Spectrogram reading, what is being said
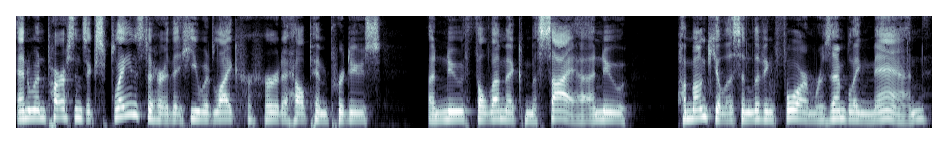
And when Parsons explains to her that he would like her- to help him produce a new thelemic messiah, a new homunculus in living form resembling man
